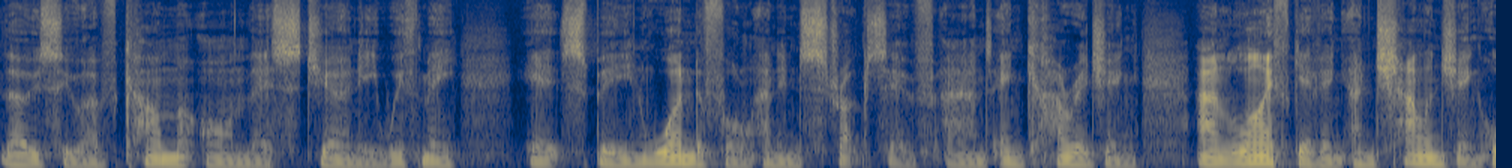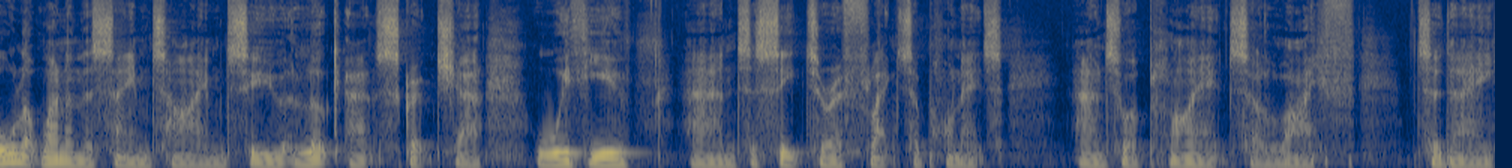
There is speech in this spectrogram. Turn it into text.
those who have come on this journey with me it's been wonderful and instructive and encouraging and life giving and challenging all at one and the same time to look at Scripture with you and to seek to reflect upon it and to apply it to life today.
